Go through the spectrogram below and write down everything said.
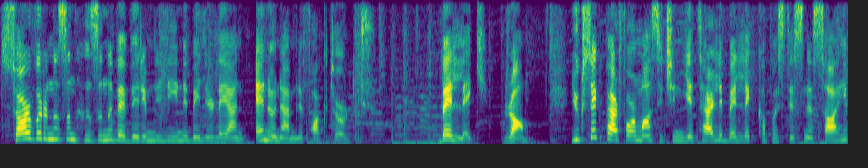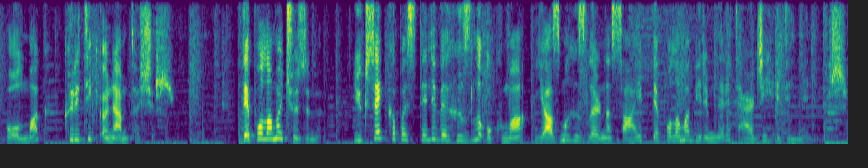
Serverınızın hızını ve verimliliğini belirleyen en önemli faktördür. Bellek, RAM. Yüksek performans için yeterli bellek kapasitesine sahip olmak kritik önem taşır. Depolama çözümü. Yüksek kapasiteli ve hızlı okuma, yazma hızlarına sahip depolama birimleri tercih edilmelidir.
